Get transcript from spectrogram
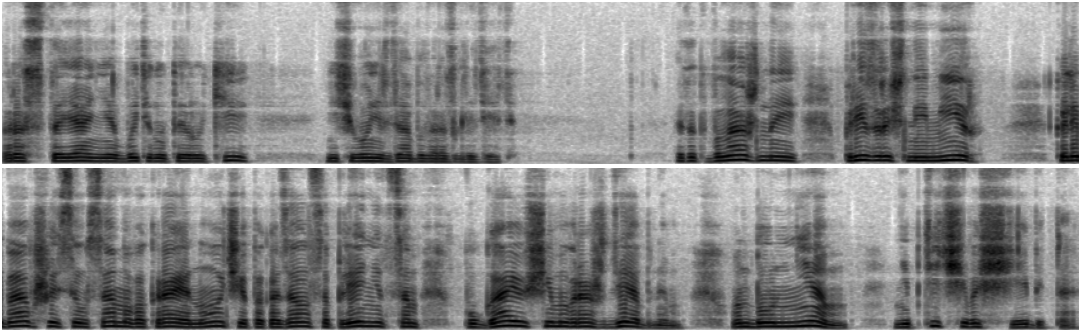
расстояния вытянутой руки ничего нельзя было разглядеть. Этот влажный призрачный мир — колебавшийся у самого края ночи, показался пленницам пугающим и враждебным. Он был нем, ни птичьего щебета,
